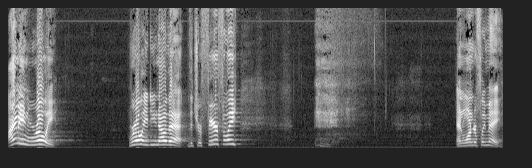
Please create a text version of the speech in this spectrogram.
I mean, really. Really, do you know that? That you're fearfully and wonderfully made?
